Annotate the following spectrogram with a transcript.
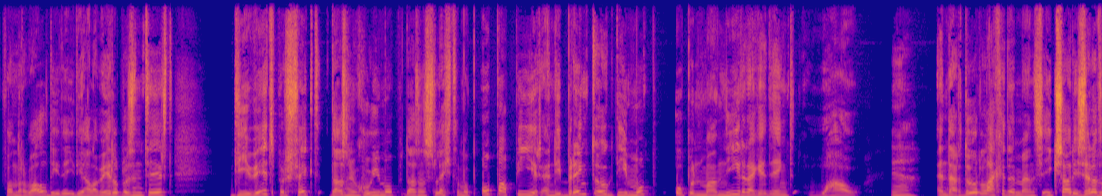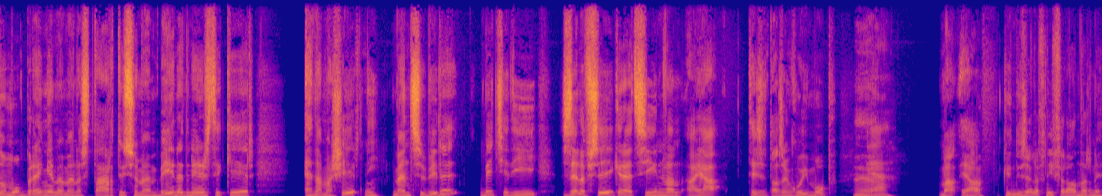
van der Wal, die de Ideale Wereld presenteert, die weet perfect, dat is een goede mop, dat is een slechte mop. Op papier. En die brengt ook die mop op een manier dat je denkt, wauw. Ja. En daardoor lachen de mensen. Ik zou diezelfde mop brengen met mijn staart tussen mijn benen de eerste keer. En dat marcheert niet. Mensen willen een beetje die zelfzekerheid zien van, ah ja, het is het, dat is een goede mop. Ja. Ja. Maar ja, je kunt je zelf niet veranderen. Hè.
